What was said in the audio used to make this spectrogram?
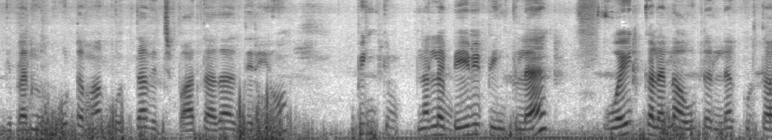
இங்கே பாருங்கள் கூட்டமாக கொத்தாக வச்சு பார்த்தா தான் அது தெரியும். பிங்க் நல்ல பேபி பிங்க்கில் ஒயிட் கலரில் அவுட்டரில் கொடுத்தா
